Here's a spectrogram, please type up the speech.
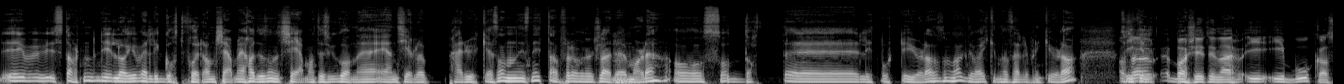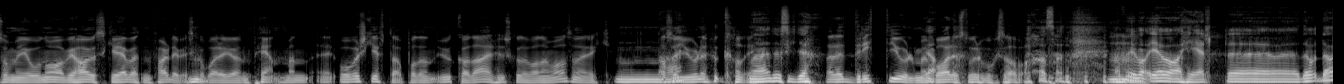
I starten de lå jeg veldig godt foran skjemaet. Jeg hadde jo sånn skjema at jeg skulle gå ned én kilo per uke sånn i snitt da, for å klare Mm. målet. Og så datt litt borte i jula, som sagt. Det var ikke noe særlig flink i jula. Altså, gikk bare skyte inn der. I, I boka som vi jo nå Vi har jo skrevet den ferdig, vi skal Mm. bare gjøre den pen. Men eh, overskrifta på den uka der, husker du hva den var, Svein Erik? Mm, Altså juleuka di. nei, det husker jeg ikke. Det er drittjul med Ja. bare store bokstaver. Altså, Mm. ja, jeg, var, jeg var helt uh, Da,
